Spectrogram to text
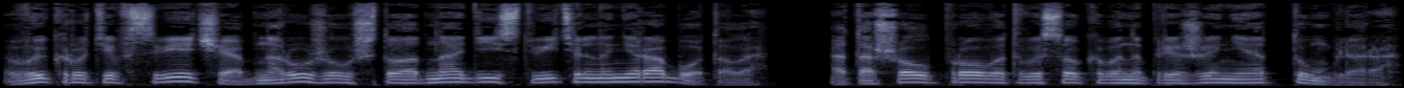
Выкрутив свечи, обнаружил, что одна действительно не работала. Отошел провод высокого напряжения от тумблера.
